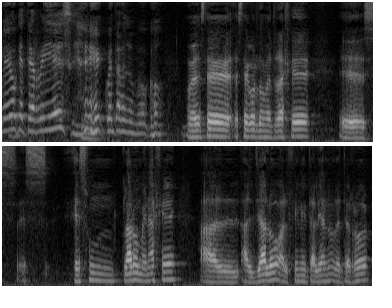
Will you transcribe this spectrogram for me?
Veo que te ríes, cuéntanos un poco. este, este cortometraje es, es, un claro homenaje al, al Giallo, al cine italiano de terror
